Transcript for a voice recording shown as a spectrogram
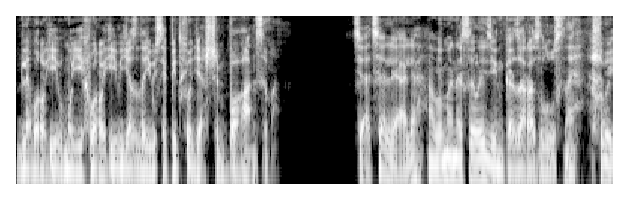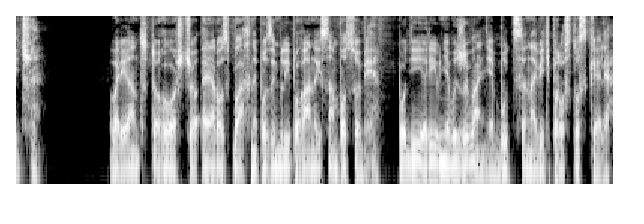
Для ворогів моїх ворогів я здаюся підходящим поганцем. Ця ця ляля, в мене селезінка зараз лусне, швидше. Варіант того, що Ерос бахне по землі поганий сам по собі подія рівня виживання, будь це навіть просто скеля.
